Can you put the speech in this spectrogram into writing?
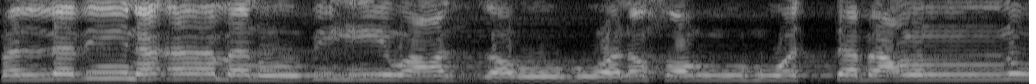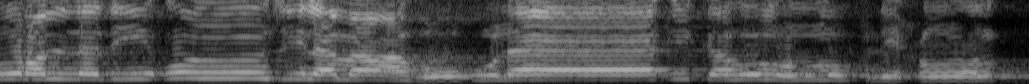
فالذين آمنوا به وعزروه ونصروه واتبعوا النور الذي أنزل معه أولئك هم المفلحون.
